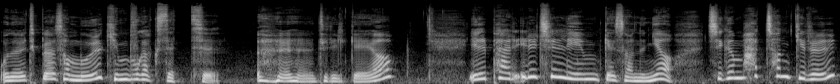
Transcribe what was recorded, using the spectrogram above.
오늘 특별 선물 김부각 세트 드릴게요. 1817님께서는요, 지금 하천길을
